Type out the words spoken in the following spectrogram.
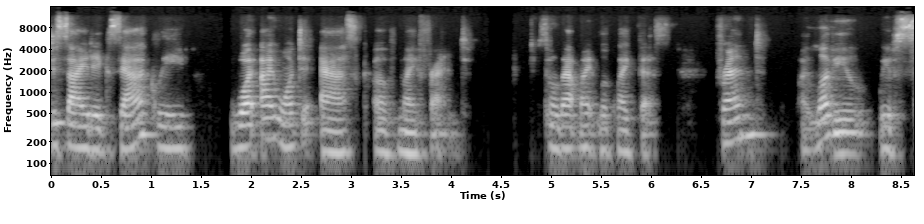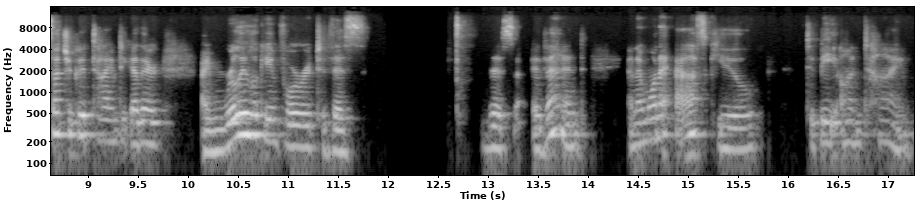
decide exactly what I want to ask of my friend. So, that might look like this Friend, I love you. We have such a good time together. I'm really looking forward to this, this event. And I want to ask you to be on time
